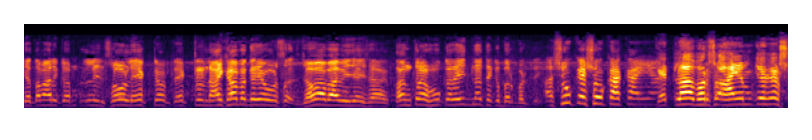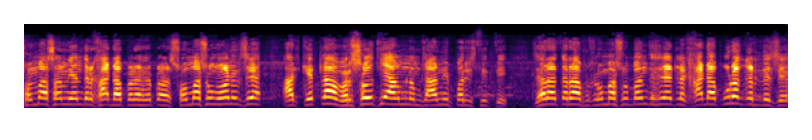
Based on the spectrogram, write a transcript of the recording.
કે તમારી કમ્પ્લેન સોલ એક્ટર ટ્રેક્ટર નાખ્યા વગર એવો જવાબ આવી જાય છે. તંત્ર હું કરી જ નથી ખબર પડતી. શું કહેશો કાકા અહીંયા? કેટલા વર્ષો આ એમ કે ચોમાસાની અંદર ખાડા પડે છે પણ ચોમાસું વણ છે. આ કેટલા વર્ષોથી આમ આની પરિસ્થિતિ. જરા તરફ ચોમાસું બંધ છે એટલે ખાડા પૂરા કરી દેશે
